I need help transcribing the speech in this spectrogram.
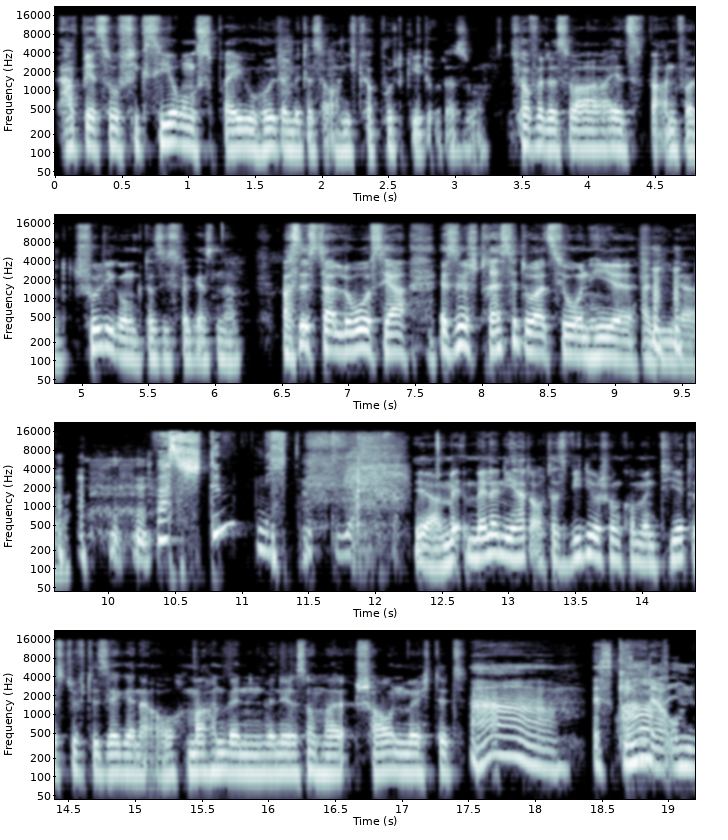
habe jetzt so Fixierungsspray geholt, damit das auch nicht kaputt geht oder so. Ich hoffe, das war jetzt beantwortet. Entschuldigung, dass ich es vergessen habe. Was ist da los? Ja, es ist eine Stresssituation hier, Alina. Was stimmt nicht mit dir? ja, Me- Melanie hat auch das Video schon kommentiert. Das dürft ihr sehr gerne auch machen, wenn, wenn ihr das nochmal schauen möchtet. Ah, es ging Ah. da um,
